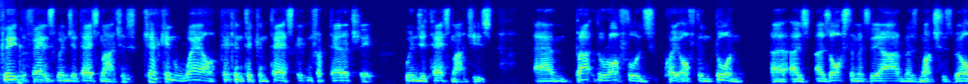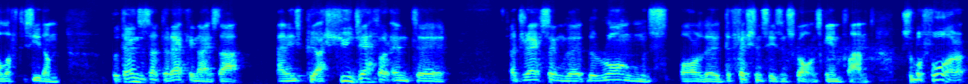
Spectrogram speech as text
Great defence wins you Test matches. Kicking well, kicking to contest, kicking for territory wins you Test matches. Um, backdoor offloads quite often don't, uh, as as awesome as they are and as much as we all love to see them. So Townsend's had to recognise that, and he's put a huge effort into addressing the, the wrongs or the deficiencies in Scotland's game plan. So before,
